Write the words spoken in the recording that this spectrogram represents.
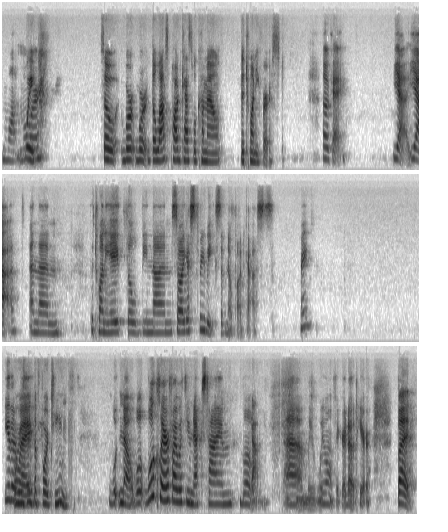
want more. Wait. So we're, we're the last podcast will come out the 21st. Okay. Yeah, yeah. And then the 28th, there'll be none. So I guess three weeks of no podcasts, right? Either Or way, it the 14th? w- no, we'll, we'll clarify with you next time. We'll, Yeah. um, we, we won't figure it out here. But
